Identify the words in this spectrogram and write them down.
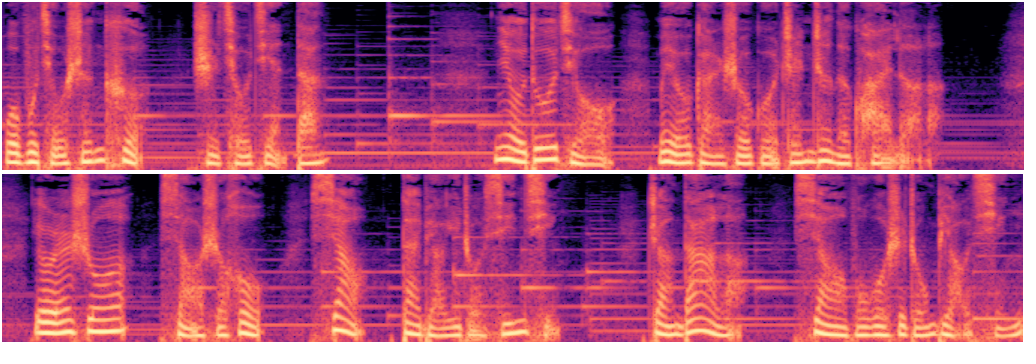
我不求深刻，只求简单。你有多久没有感受过真正的快乐了？有人说，小时候笑代表一种心情，长大了笑不过是种表情。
